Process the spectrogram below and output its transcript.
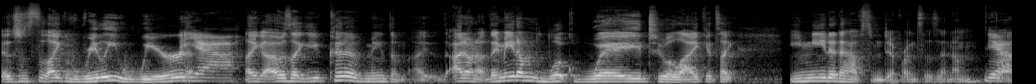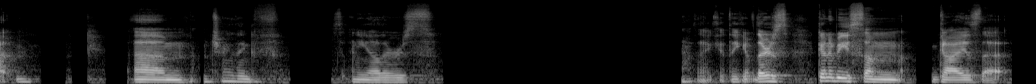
It's just like really weird. Yeah. Like I was like, you could have made them. I, I don't know. They made them look way too alike. It's like you needed to have some differences in them. Yeah. But, um, I'm trying to think of any others that I could think of. There's gonna be some guys that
